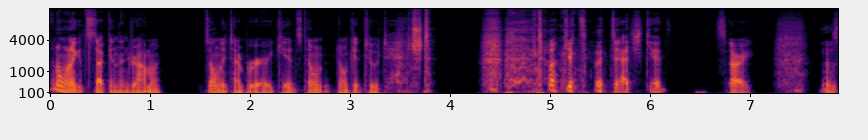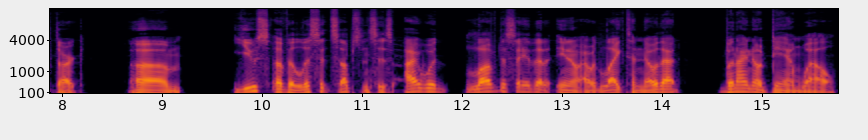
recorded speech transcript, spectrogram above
I don't want to get stuck in the drama. It's only temporary, kids. Don't don't get too attached. don't get too attached, kids. Sorry, that was dark. Um, use of illicit substances. I would love to say that you know I would like to know that, but I know damn well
